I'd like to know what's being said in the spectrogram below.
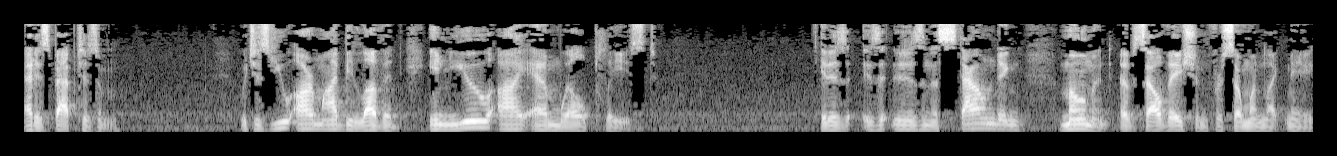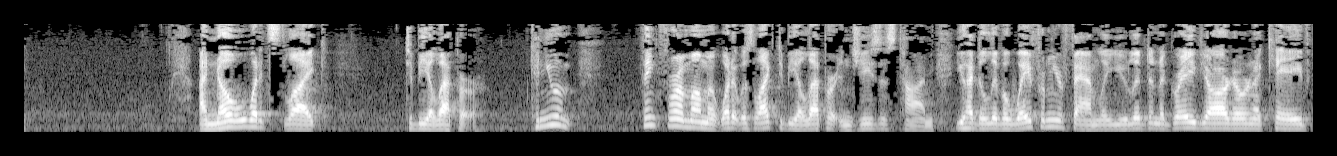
at his baptism, which is, You are my beloved. In you I am well pleased. It is, it is an astounding moment of salvation for someone like me. I know what it's like to be a leper. Can you Think for a moment what it was like to be a leper in Jesus' time. You had to live away from your family. You lived in a graveyard or in a cave.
